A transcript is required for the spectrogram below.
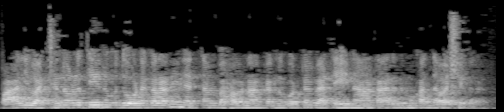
pāli වචන වල තේරුම දෝණ කරන්නේ නැත්නම් භාවනා කරනකොට වැටෙන ආකාරයට මොකක්ද අවශ්‍ය කරන්නේ?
